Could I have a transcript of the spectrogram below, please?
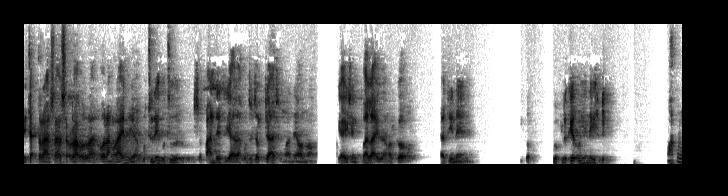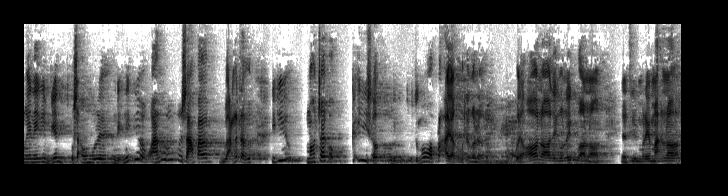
tidak terasa seolah-olah orang lain ya kudu ini kudu sepandai dia lah kudu cerdas. Semuanya ono kiai sing balak itu mergo ini kok gobleke oh ini aku ngene iki mbiyen sak umure ndik niki aku wis hafal banget aku. Iki maca kok gak iso kudu ngoplak ya aku ngono. Ono sing ngono ono Jadi meremakno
